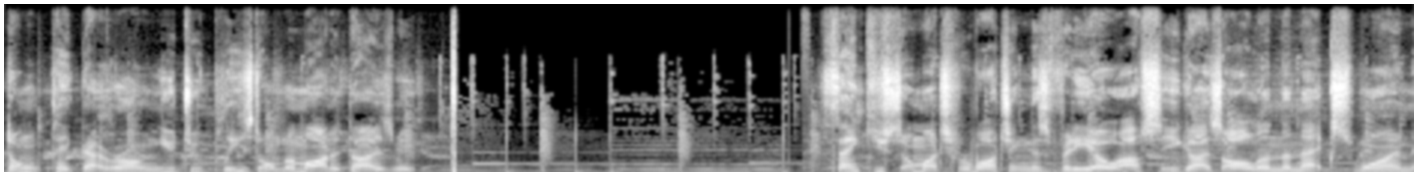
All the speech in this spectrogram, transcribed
don't take that wrong. YouTube, please don't monetize me. Thank you so much for watching this video. I'll see you guys all in the next one.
